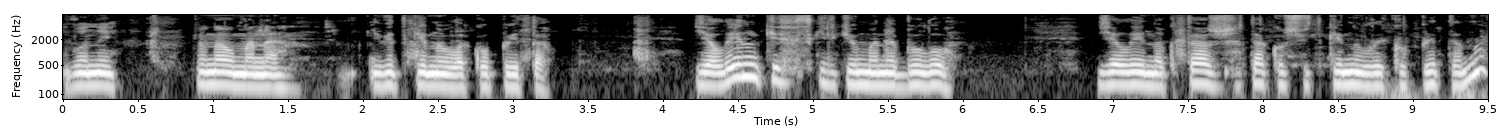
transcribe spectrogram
Вони, вона в мене відкинула копита ялинки, скільки в мене було ялинок, та ж також відкинули копита. Ну,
